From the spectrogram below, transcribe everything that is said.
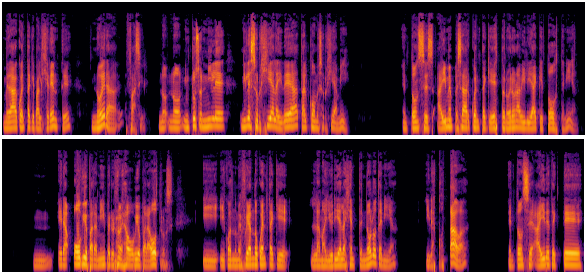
me daba cuenta que para el gerente no era fácil. No, no, incluso ni le, ni le surgía la idea tal como me surgía a mí. Entonces ahí me empecé a dar cuenta que esto no era una habilidad que todos tenían. Mm, era obvio para mí, pero no era obvio para otros. Y, y cuando me fui dando cuenta que la mayoría de la gente no lo tenía y les costaba, entonces ahí detecté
